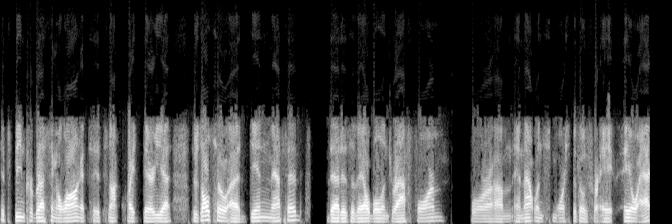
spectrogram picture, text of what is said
it's been progressing along. It's it's not quite there yet. There's also a DIN method that is available in draft form for, um, and that one's more specifically for a AOX,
